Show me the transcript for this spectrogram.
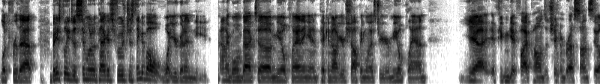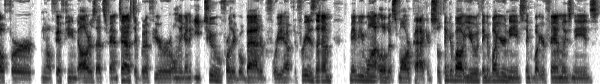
look for that. Basically, just similar to packaged foods, just think about what you're going to need. Kind of going back to meal planning and picking out your shopping list or your meal plan. Yeah, if you can get five pounds of chicken breasts on sale for you know fifteen dollars, that's fantastic. But if you're only going to eat two before they go bad or before you have to freeze them, maybe you want a little bit smaller package. So think about you, think about your needs, think about your family's needs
